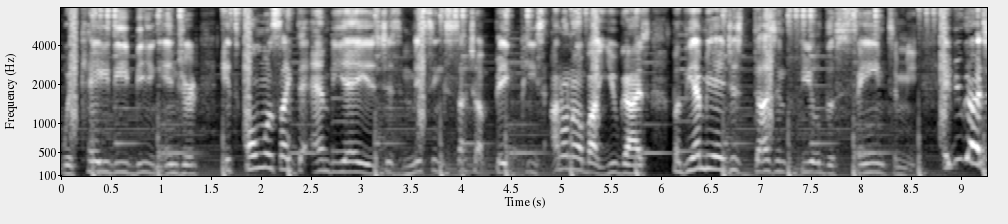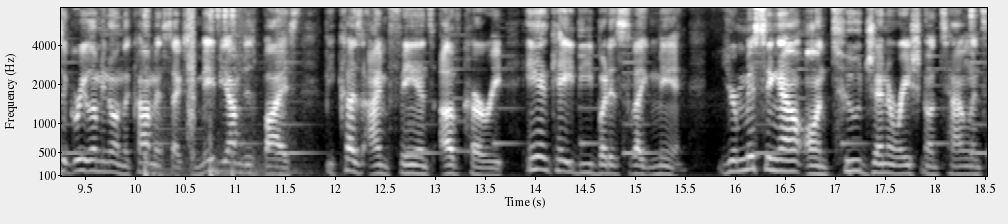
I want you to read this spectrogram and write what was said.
with KD being injured, it's almost like the NBA is just missing such a big piece. I don't know about you guys, but the NBA just doesn't feel the same to me. If you guys agree, let me know in the comment section. Maybe I'm just biased because I'm fans of Curry and KD, but it's like, man, you're missing out on two generational talents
